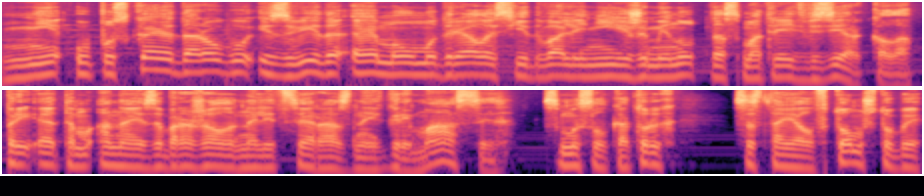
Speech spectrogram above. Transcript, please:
Не упуская дорогу из вида, Эмма умудрялась едва ли не ежеминутно смотреть в зеркало. При этом она изображала на лице разные гримасы, смысл которых состоял в том, чтобы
